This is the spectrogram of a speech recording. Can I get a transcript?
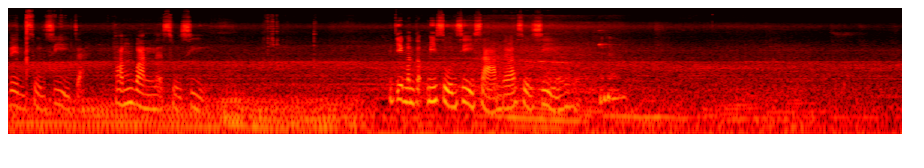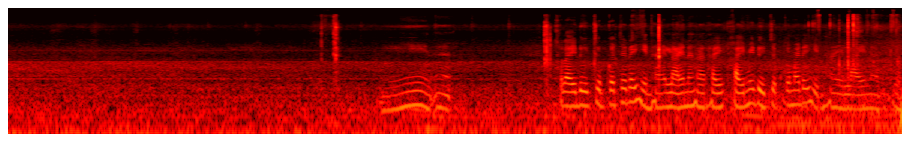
เด่นศูนย์สี่จ้ะทั้งวันและศูนย์สี่จริงมันมีศูนย์สี่สามแต่ว่าศูนย์สี่นี่นะฮะใครดูจบก็จะได้เห็นไฮไลท์นะคะใครใครไม่ดูจบก็ไม่ได้เห็นไฮไลท์นะทุกคน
